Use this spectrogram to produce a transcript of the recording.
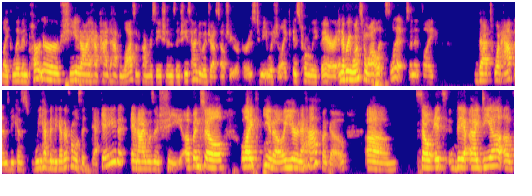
like live-in partner, she and I have had to have lots of conversations, and she's had to adjust how she refers to me, which like is totally fair. And every once in a while, it slips, and it's like, that's what happens because we have been together for almost a decade and I was a she up until like, you know, a year and a half ago. Um, so it's the idea of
